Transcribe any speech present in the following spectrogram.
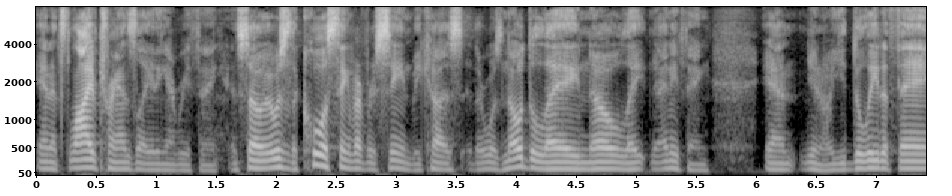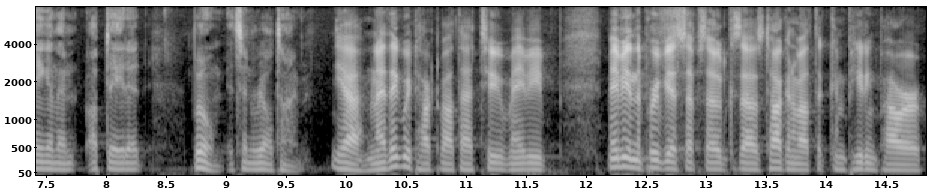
And it's live translating everything. And so it was the coolest thing I've ever seen because there was no delay, no late, anything. And, you know, you delete a thing and then update it, boom, it's in real time. Yeah, and I think we talked about that too. Maybe, maybe in the previous episode because I was talking about the computing power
